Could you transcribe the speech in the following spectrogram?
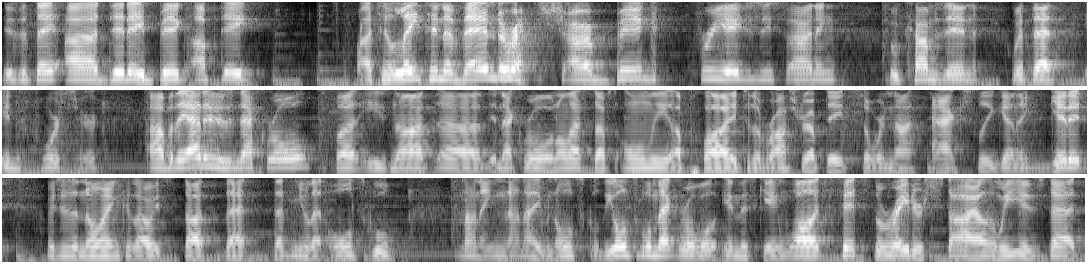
is that they uh, did a big update uh, to Leighton Vander Esch, our big free agency signing, who comes in with that enforcer. Uh, but they added his neck roll, but he's not. Uh, the neck roll and all that stuff's only applied to the roster updates, so we're not actually gonna get it, which is annoying because I always thought that that you know that old school, not not not even old school, the old school neck roll in this game, while it fits the Raiders style, and we used that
